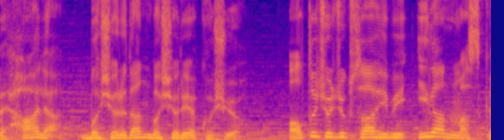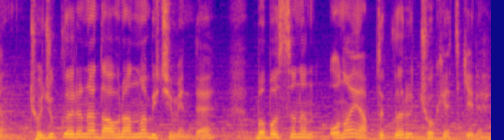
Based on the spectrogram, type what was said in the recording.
ve hala başarıdan başarıya koşuyor. Altı çocuk sahibi Elon Musk'ın çocuklarına davranma biçiminde babasının ona yaptıkları çok etkili.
